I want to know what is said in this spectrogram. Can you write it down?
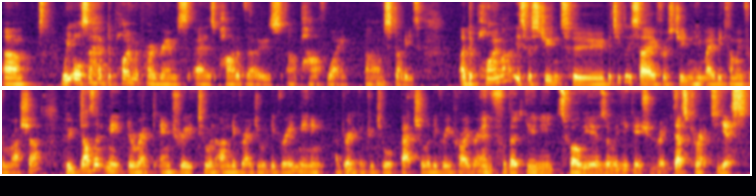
Um, we also have diploma programs as part of those uh, pathway um, studies. A diploma is for students who, particularly say for a student who may be coming from Russia, who doesn't meet direct entry to an undergraduate degree, meaning a direct entry to a bachelor degree program. And for that, you need 12 years of education, right? That's correct, yes.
